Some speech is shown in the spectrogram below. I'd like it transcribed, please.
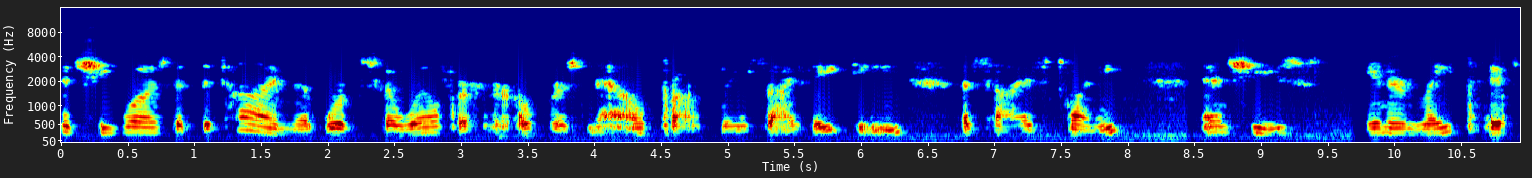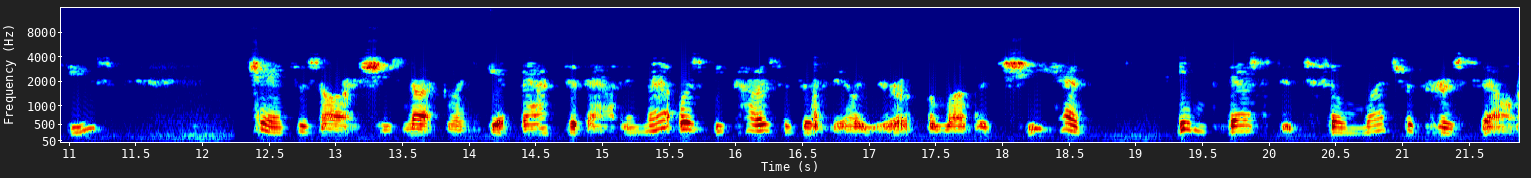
that she was at the time that worked so well for her. Oprah's now probably a size 18, a size 20, and she's in her late 50s. Chances are she's not going to get back to that. And that was because of the failure of Beloved. She had invested so much of herself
